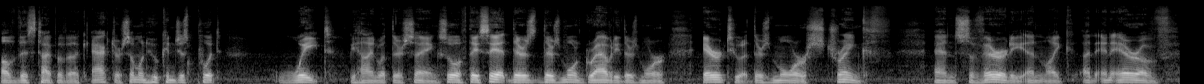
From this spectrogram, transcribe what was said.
of this type of an actor, someone who can just put weight behind what they're saying. So if they say it, there's there's more gravity, there's more air to it, there's more strength and severity and like an, an air of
